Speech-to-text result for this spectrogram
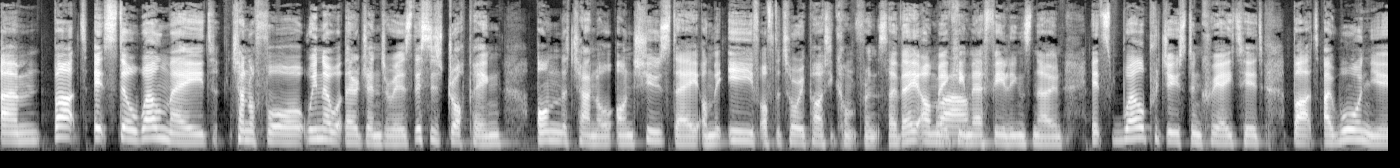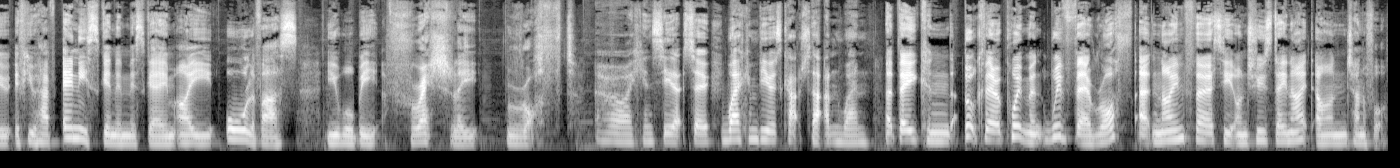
um, but it's still well made. Channel Four, we know what their agenda is. This is dropping on the channel on Tuesday on the eve of the Tory Party conference. So they are making Wow. their feelings known. It's well produced and created, but I warn you, if you have any skin in this game, i.e., all of us, you will be freshly wrothed. Oh, I can see that. So, where can viewers catch that and when? Uh, they can book their appointment with their wrath at 9.30 on Tuesday night on Channel 4.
